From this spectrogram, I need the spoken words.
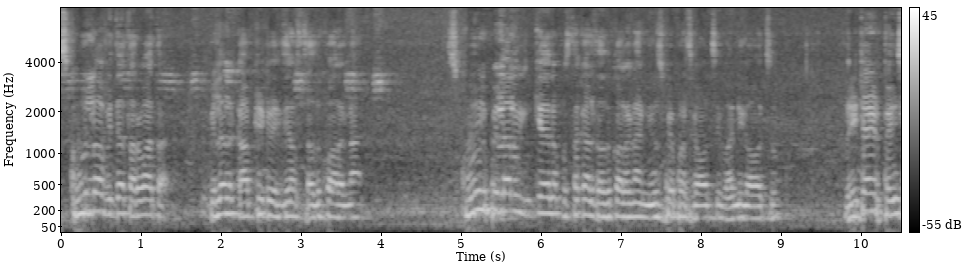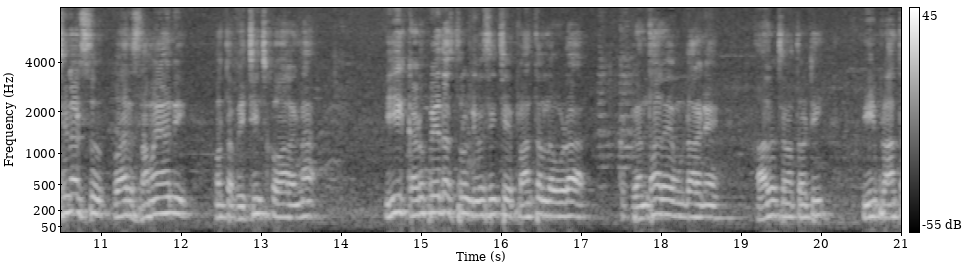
స్కూల్లో విద్య తర్వాత పిల్లలు కాంపిటేటివ్ ఎగ్జామ్స్ చదువుకోవాలన్నా స్కూల్ పిల్లలు ఇంకేదైనా పుస్తకాలు చదువుకోవాలన్నా న్యూస్ పేపర్స్ కావచ్చు ఇవన్నీ కావచ్చు రిటైర్డ్ పెన్షనర్స్ వారి సమయాన్ని కొంత వెచ్చించుకోవాలన్నా ఈ కడుపేదస్తులు నివసించే ప్రాంతంలో కూడా ఒక గ్రంథాలయం ఉండాలనే ఆలోచనతోటి ఈ ప్రాంత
